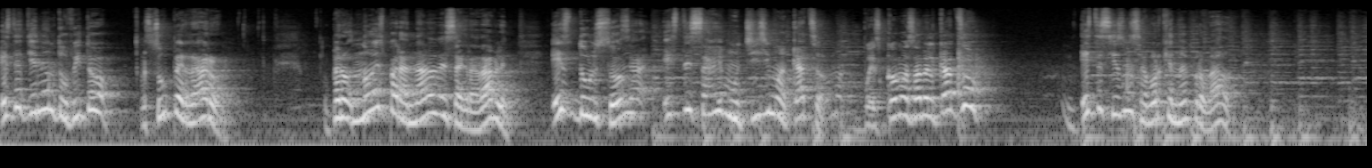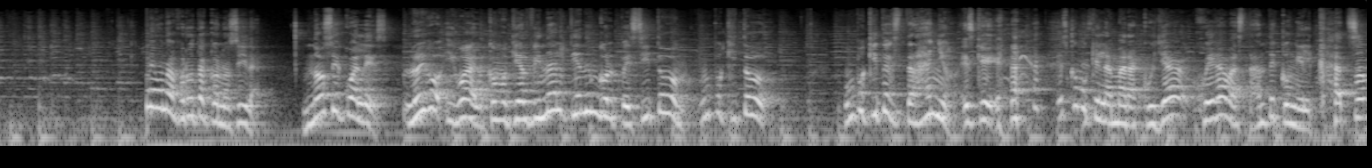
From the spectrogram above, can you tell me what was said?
Este tiene un tufito súper raro. Pero no es para nada desagradable. Es dulzón. O sea, este sabe muchísimo a katsu. Pues, ¿cómo sabe el katsu? Este sí es un sabor que no he probado. Tiene una fruta conocida. No sé cuál es. Luego, igual, como que al final tiene un golpecito un poquito. Un poquito extraño. Es que. es como que la maracuyá juega bastante con el katsu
